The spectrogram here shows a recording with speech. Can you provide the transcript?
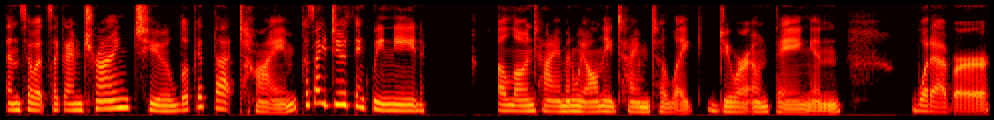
And so it's like I'm trying to look at that time because I do think we need alone time and we all need time to like do our own thing and whatever.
